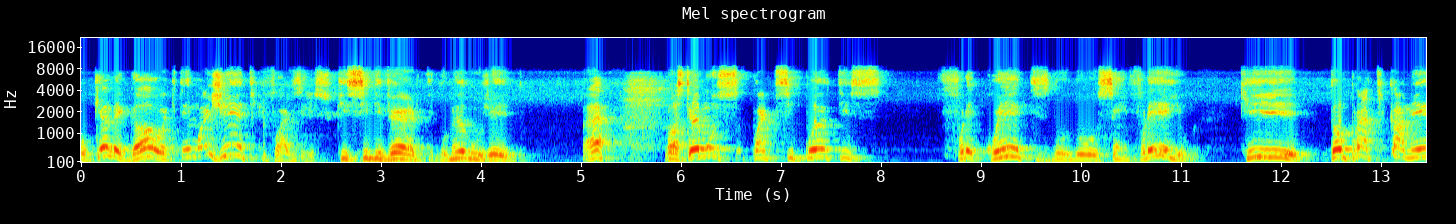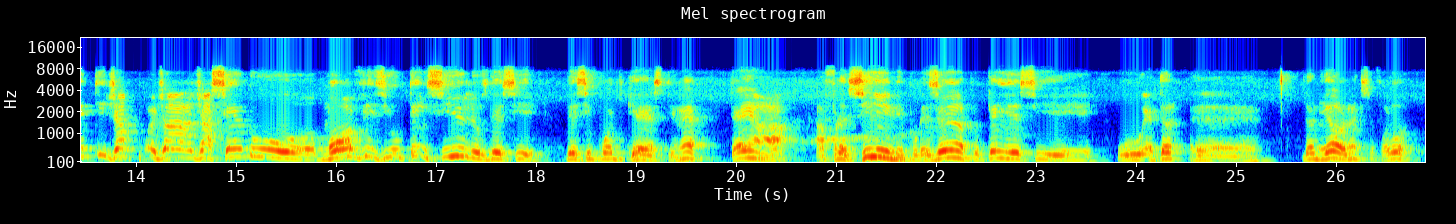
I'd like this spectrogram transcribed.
o que é legal é que tem mais gente que faz isso, que se diverte do mesmo jeito. Né? Nós temos participantes frequentes do, do Sem Freio que estão praticamente já, já, já sendo móveis e utensílios desse, desse podcast. Né? Tem a, a Francine, por exemplo, tem esse. O, é, é, Daniel, né, que você falou?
